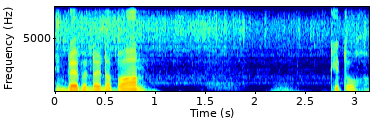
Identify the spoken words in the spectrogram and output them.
Ihn bleib in deiner Bahn. Geht doch.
